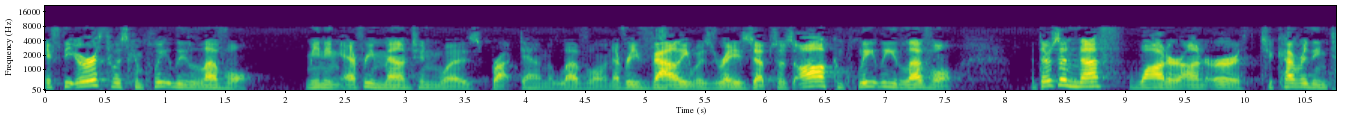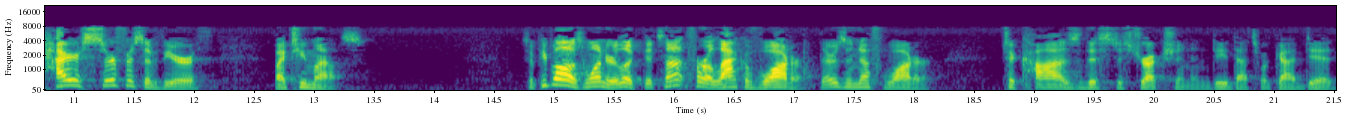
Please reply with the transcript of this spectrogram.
if the earth was completely level, meaning every mountain was brought down to level and every valley was raised up, so it's all completely level, But there's enough water on earth to cover the entire surface of the earth by two miles. So people always wonder look, it's not for a lack of water. There's enough water to cause this destruction. Indeed, that's what God did.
